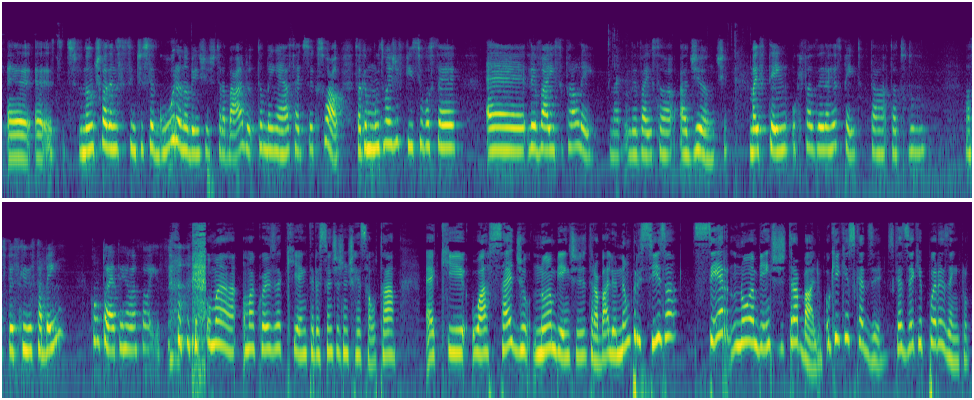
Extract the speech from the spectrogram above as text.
é, é não te fazendo se sentir segura no ambiente de trabalho, também é assédio sexual. Só que é muito mais difícil você é, levar isso para a lei, né? levar isso adiante. Mas tem o que fazer a respeito. Tá, tá tudo. Nossa pesquisa está bem completa em relação a isso. uma, uma coisa que é interessante a gente ressaltar é que o assédio no ambiente de trabalho não precisa ser no ambiente de trabalho. O que, que isso quer dizer? Isso quer dizer que, por exemplo,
